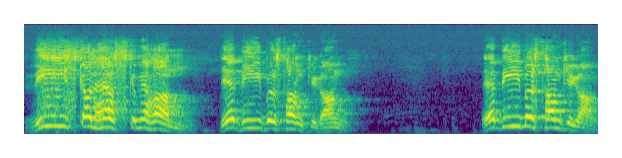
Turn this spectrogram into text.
Vi skal herske med Han. Det er Bibels tankegang. Det er Bibels tankegang.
